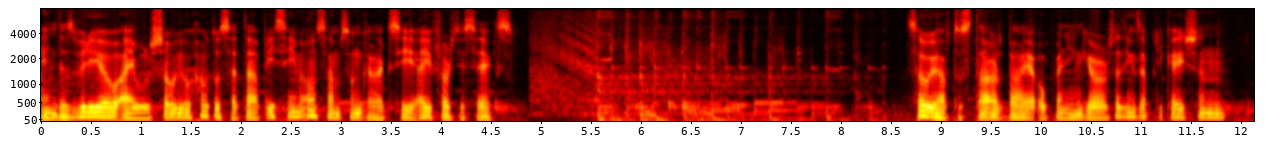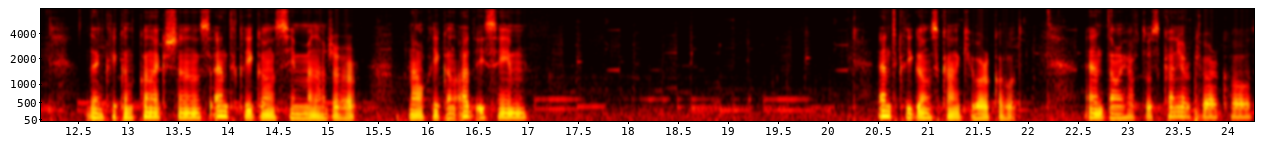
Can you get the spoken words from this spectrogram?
In this video I will show you how to set up eSIM on Samsung Galaxy A36. So you have to start by opening your settings application, then click on connections and click on SIM manager. Now click on add eSIM and click on scan QR code. And now you have to scan your QR code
